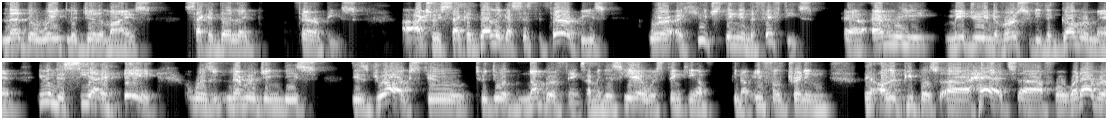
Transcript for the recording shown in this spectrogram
led the way to legitimize psychedelic therapies. Uh, actually, psychedelic assisted therapies were a huge thing in the 50s. Uh, every major university, the government, even the CIA was leveraging these these drugs to to do a number of things. I mean, the CIA was thinking of you know infiltrating other people's uh, heads uh, for whatever,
